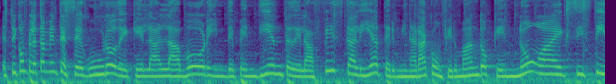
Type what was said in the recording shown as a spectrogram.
Estoy completamente seguro de que la labor independiente de la Fiscalía terminará confirmando que no ha existido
